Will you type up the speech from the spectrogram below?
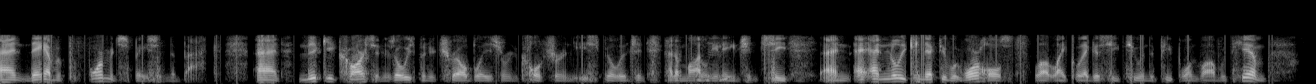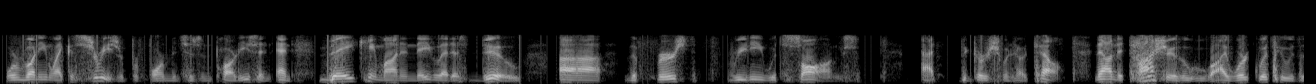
and they have a performance space in the back. And nikki carson has always been a trailblazer in culture in the east village and had a modeling agency and and really connected with warhol's like legacy too and the people involved with him were running like a series of performances and parties. And and they came on and they let us do uh the first reading with songs at the Gershwin Hotel. Now Natasha, who I work with, who is a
